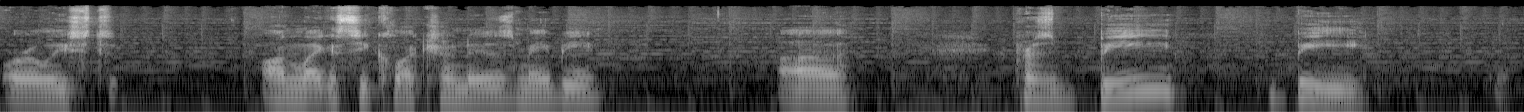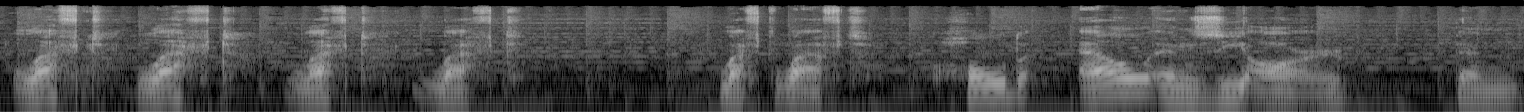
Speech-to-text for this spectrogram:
or at least on Legacy Collection it is, maybe. Uh, press B, B, left, left, left, left, left, left. Hold L and ZR, then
